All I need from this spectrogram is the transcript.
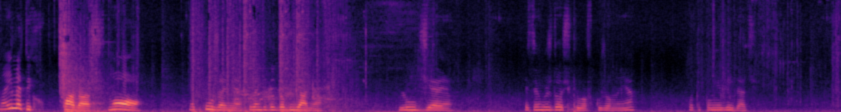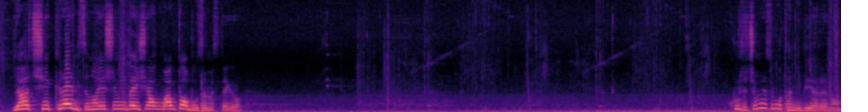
Na ile tych padasz? No! Nie wkurzaj mnie, to będzie do dobijania. Ludzie. Jestem już dość chyba wkurzony, nie? Bo to po mnie widać. Ja cię kręcę, no jeszcze mi wejść au- autobus zamiast tego. Kurde, czemu ja złota nie bierę, no?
